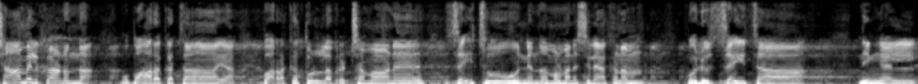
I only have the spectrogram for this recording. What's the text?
ഷാമിൽ കാണുന്ന മുബാറക്കത്തായ ബറക്കത്തുള്ള വൃക്ഷമാണ് എന്ന് നമ്മൾ മനസ്സിലാക്കണം. കുലു നിങ്ങൾ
